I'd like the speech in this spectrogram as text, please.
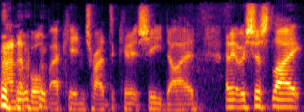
Anna bought back in, tried to kill it. She died. And it was just like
